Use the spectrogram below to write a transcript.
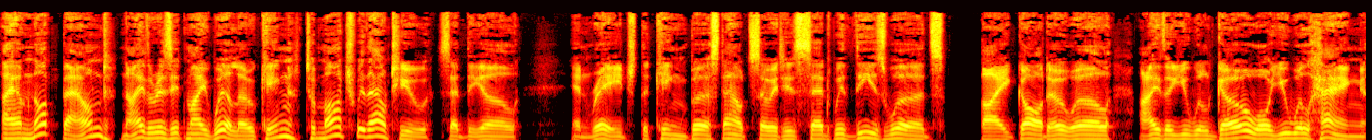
I am not bound, neither is it my will, O king, to march without you, said the earl, Enraged, the king burst out, so it is said, with these words, By God, O Earl, either you will go or you will hang.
